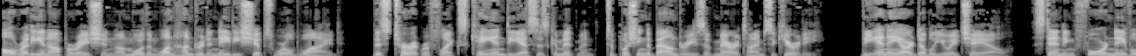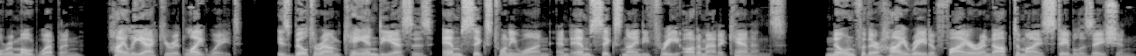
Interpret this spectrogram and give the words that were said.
Already in operation on more than 180 ships worldwide, this turret reflects KNDS's commitment to pushing the boundaries of maritime security. The NARWHAL, standing for Naval Remote Weapon, highly accurate lightweight, is built around KNDS's M621 and M693 automatic cannons. Known for their high rate of fire and optimized stabilization,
